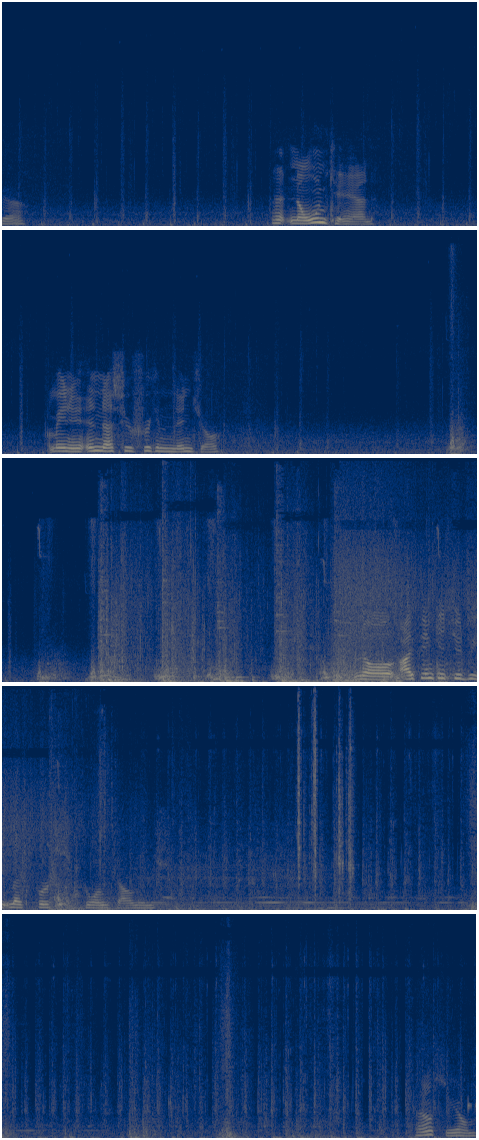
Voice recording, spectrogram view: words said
Yeah. No one can. I mean, unless you're freaking ninja. No, I think it should be like first storm challenge. I don't see him.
